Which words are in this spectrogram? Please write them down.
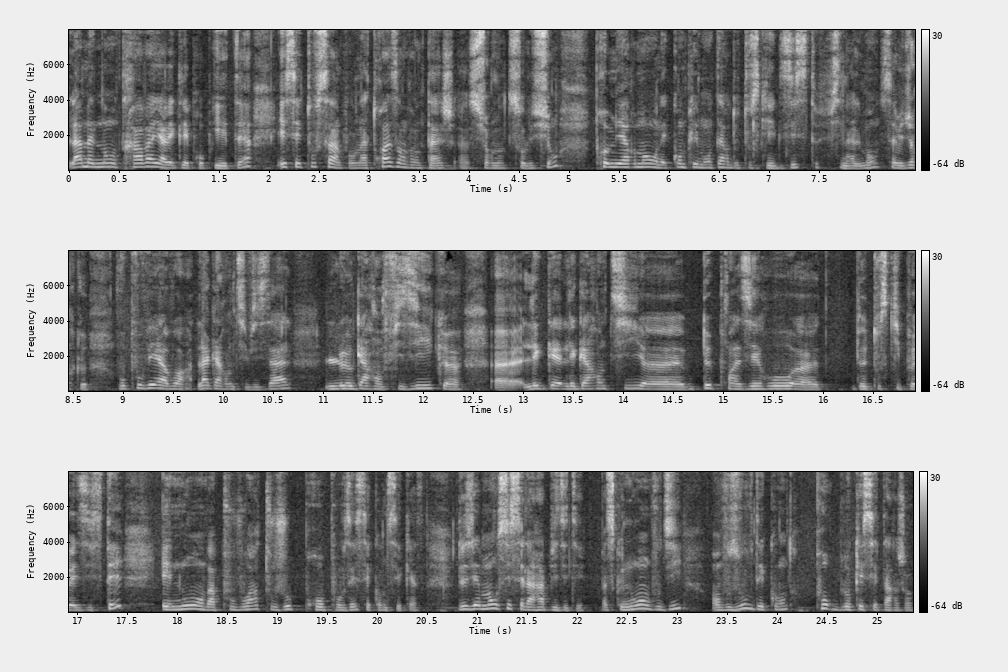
Là maintenant, on travaille avec les propriétaires et c'est tout simple. On a trois avantages euh, sur notre solution. Premièrement, on est complémentaire de tout ce qui existe finalement. Ça veut dire que vous pouvez avoir la garantie visale, le garant physique, euh, euh, les, garanties 2.0 euh, de tout ce qui peut exister. Et nous, on va pouvoir toujours proposer ces comptes. Deuxièmement aussi, c'est la rapidité. Parce que nous, on vous dit, on vous ouvre des comptes pour bloquer cet argent.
